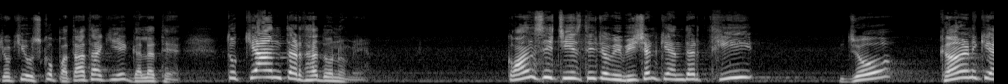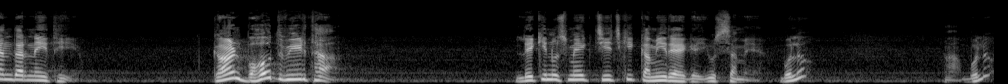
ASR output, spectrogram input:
क्योंकि उसको पता था कि ये गलत है। तो क्या अंतर था दोनों में? कौन सी चीज़ थी जो विभीषण के अंदर थी, जो कर्ण के अंदर नहीं थी? कर्ण बहुत वीर था, लेकिन उसमें एक चीज़ की कमी रह गई उस समय। बोलो? हाँ बोलो,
